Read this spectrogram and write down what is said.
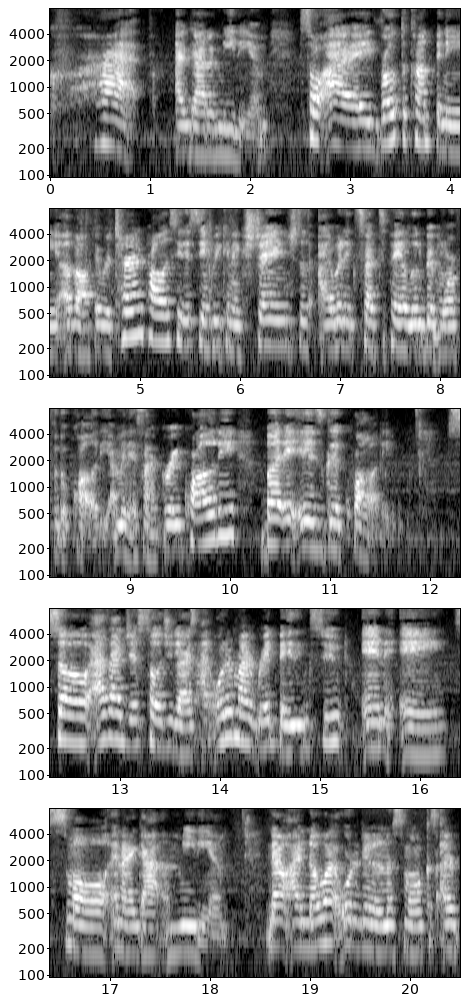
crap, I got a medium. So I wrote the company about the return policy to see if we can exchange. I would expect to pay a little bit more for the quality. I mean, it's not great quality, but it is good quality. So as I just told you guys, I ordered my red bathing suit in a small and I got a medium. Now I know I ordered it in a small because I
